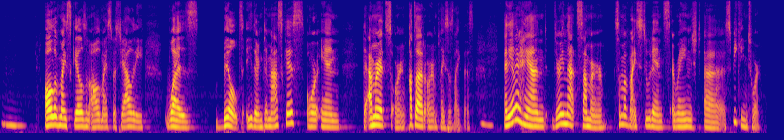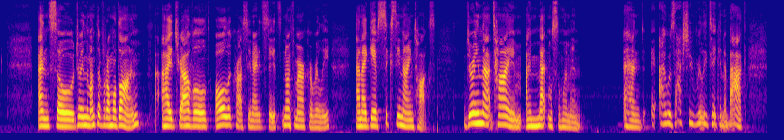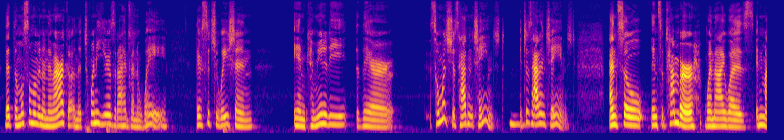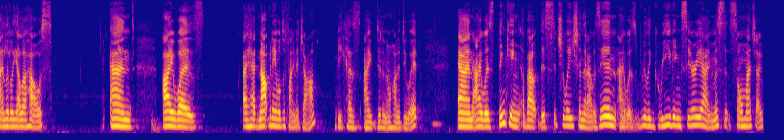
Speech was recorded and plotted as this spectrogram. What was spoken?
Mm. All of my skills and all of my speciality was built either in Damascus or in the Emirates or in Qatar or in places like this. Mm. On the other hand, during that summer, some of my students arranged a speaking tour. And so during the month of Ramadan, I traveled all across the United States, North America really, and I gave 69 talks. During that time, I met Muslim women, and I was actually really taken aback that the Muslim women in America, in the 20 years that I had been away, their situation in community, their so much just hadn't changed. Mm-hmm. It just hadn't changed. And so in September, when I was in my little yellow house, and I was, I had not been able to find a job because I didn't know how to do it. And I was thinking about this situation that I was in. I was really grieving Syria. I missed it so much. I,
